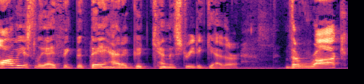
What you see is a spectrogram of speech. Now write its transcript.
obviously, I think that they had a good chemistry together. The Rock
